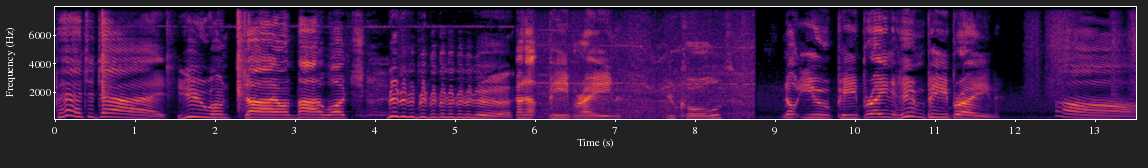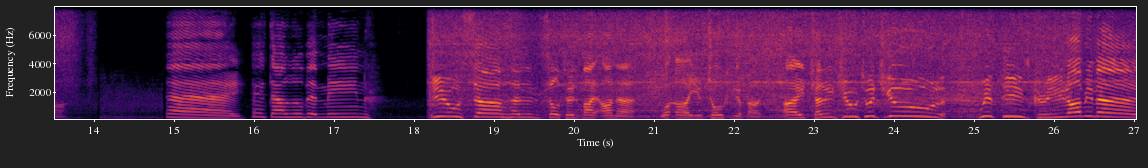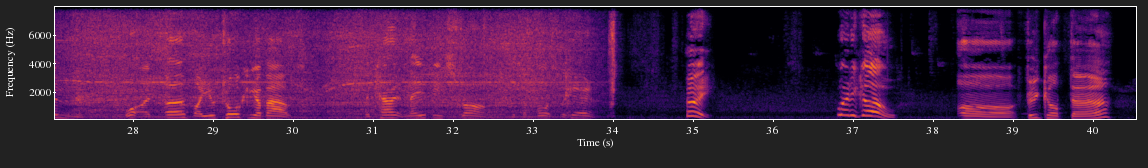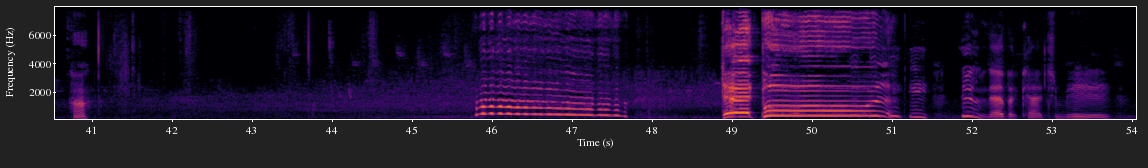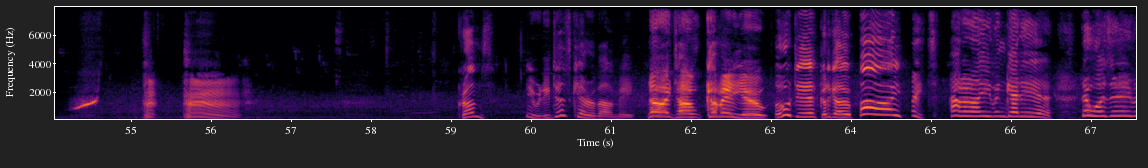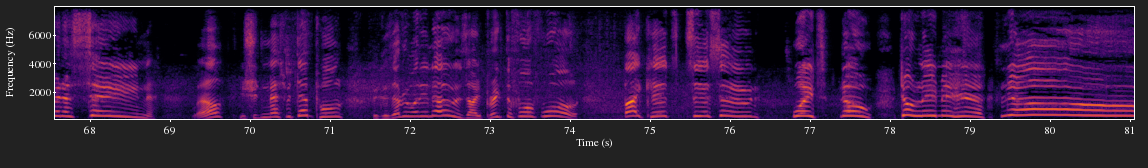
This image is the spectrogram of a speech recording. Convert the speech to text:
Prepare to die. You won't die on my watch. Shut up, pea-brain. You cold? Not you, pea-brain. Him, pea-brain. Aww. Hey, ain't that a little bit mean? You, sir, have insulted my honor. What are you talking about? I challenge you to a duel with these green army men. What on earth are you talking about? The carrot may be strong, but the force will... Hey! Where'd he go? Uh, think up there? Huh? Deadpool! He'll never catch me. Crumbs, he really does care about me. No, I don't. Come here, you. Oh dear, gotta go. Bye. Wait, how did I even get here? There wasn't even a scene. Well, you shouldn't mess with Deadpool because everybody knows I break the fourth wall. Bye, kids. See you soon. Wait, no, don't leave me here. No.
